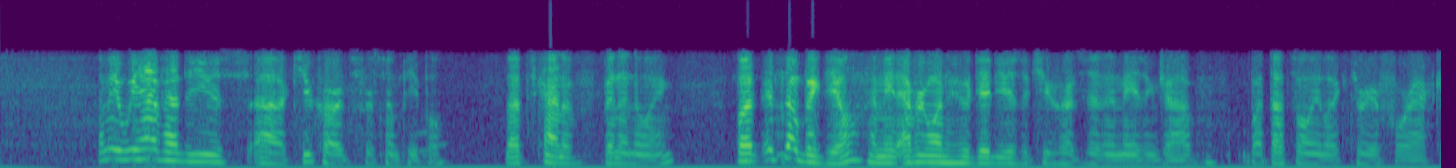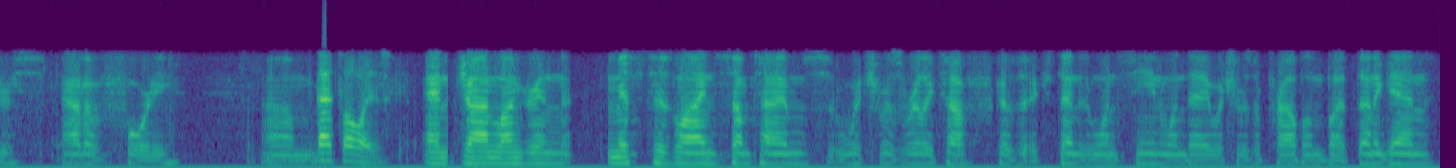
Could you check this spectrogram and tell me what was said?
I mean, we have had to use uh, cue cards for some people. That's kind of been annoying. But it's no big deal. I mean, everyone who did use the cue cards did an amazing job. But that's only like three or four actors out of 40. Um, That's always Good. and John Lundgren missed his lines sometimes, which was really tough because it extended one scene one day, which was a problem. But then again,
